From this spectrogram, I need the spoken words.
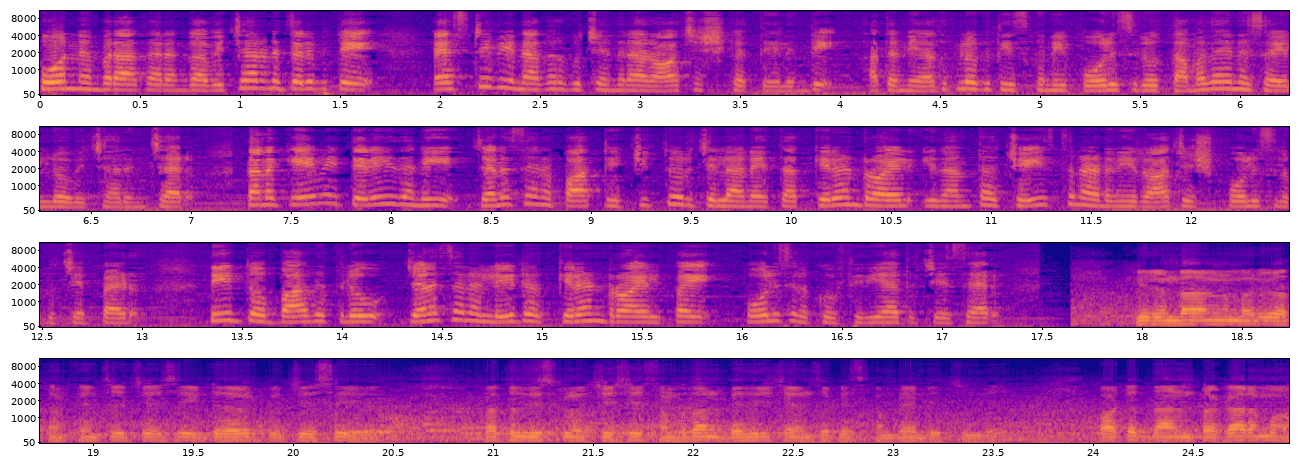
ఫోన్ నెంబర్ ఆధారంగా విచారణ జరిపితే ఎస్టీవీ నగర్కు చెందిన రాజేష్గా తేలింది. అతన్ని అదుపులోకి తీసుకుని పోలీసులు తమదైన శైలిలో విచారించారు. తనకేమీ తెలియదని జనసేన పార్టీ చిత్తూరు జిల్లా నేత కిరణ్ రాయల్ ఇదంతా చేయిస్తున్నాడని రాజేష్ పోలీసులకు చెప్పాడు. దీంతో బాధితులు జనసేన లీడర్ కిరణ్ రాయల్ పై పోలీసులకు ఫిర్యాదు చేశారు. కిరణ్ రాయల్ మరియు అతను ఫెన్స్ చేసి ఇంటి దగ్గరికి వచ్చేసి కత్తులు తీసుకుని వచ్చేసి సంపదాన్ని బెదిరించారని చెప్పేసి కంప్లైంట్ ఇచ్చింది. కాబట్టి దాని ప్రకారము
